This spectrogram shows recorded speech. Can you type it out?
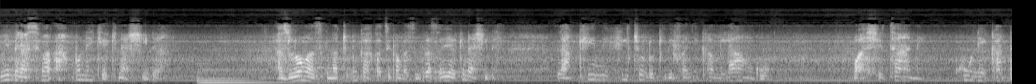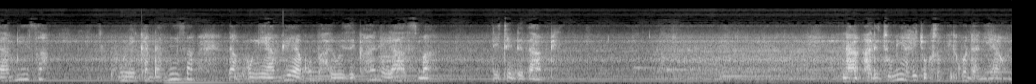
Mimi nasema ah mbona hiki hakina shida? As long as kinatumika katika mazingira sahihi hakina shida lakini hicho ndo kilifanyika mlango wa shetani kunikandamiza kunikandamiza na kuniambia ya kwamba haiwezekani lazima nitende dhambi. Na alitumia hicho kwa sababu kilikuwa ndani yangu.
